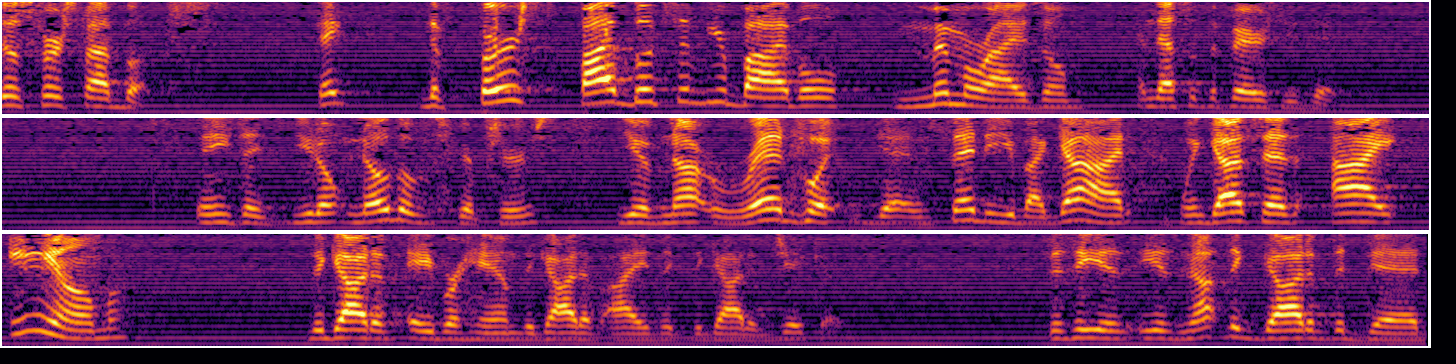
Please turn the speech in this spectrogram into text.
those first five books. Okay? The first five books of your Bible, memorize them, and that's what the Pharisees did. Then he says, You don't know the scriptures. You have not read what is said to you by God. When God says, I am the God of Abraham, the God of Isaac, the God of Jacob. He says he is, he is not the God of the dead,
